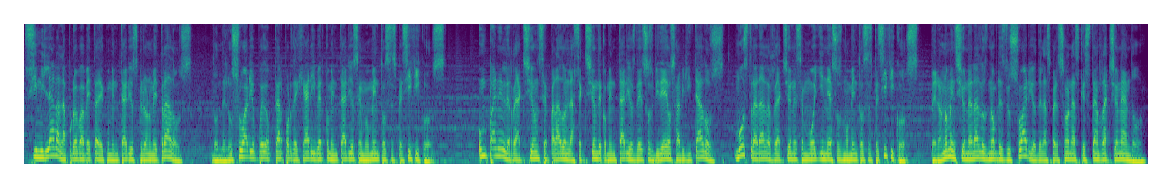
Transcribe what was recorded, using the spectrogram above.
similar a la prueba beta de comentarios cronometrados, donde el usuario puede optar por dejar y ver comentarios en momentos específicos. Un panel de reacción separado en la sección de comentarios de esos videos habilitados mostrará las reacciones emoji en esos momentos específicos, pero no mencionará los nombres de usuario de las personas que están reaccionando.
